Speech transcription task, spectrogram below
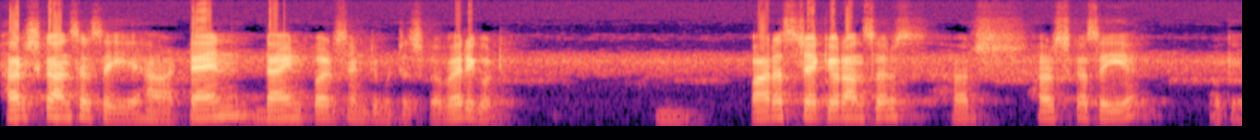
हर्ष का आंसर सही है। हाँ ten dyne per centimetre square very good Paras check your answers Harsh Harsh का सही है। Okay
